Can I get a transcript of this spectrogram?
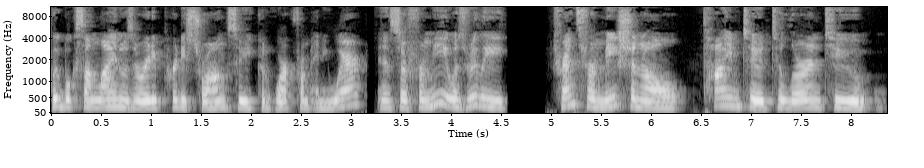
QuickBooks Online was already pretty strong, so you could work from anywhere. And so for me, it was really transformational time to, to learn to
